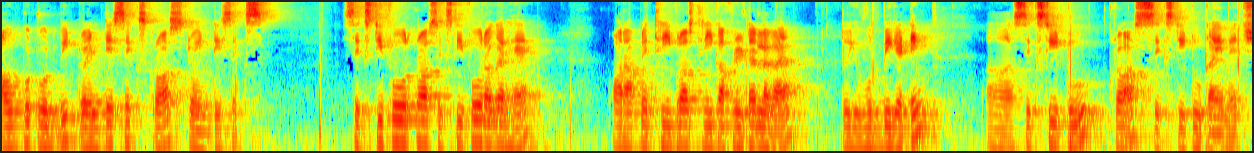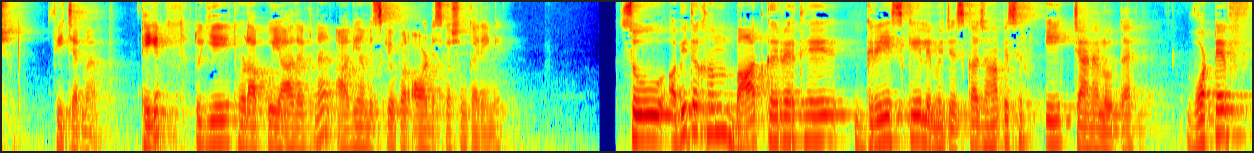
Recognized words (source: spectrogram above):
output would be twenty six cross twenty six sixty four cross sixty four अगर है और आपने थ्री क्रॉस थ्री का फ़िल्टर लगाया तो you would be getting sixty two cross sixty two का इमेज फीचर मैप ठीक है? तो ये थोड़ा आपको याद रखना है। आगे हम इसके ऊपर और डिस्कशन करेंगे। सो so, अभी तक हम बात कर रहे थे ग्रे स्केल इमेजेस का जहाँ पे सिर्फ़ एक चैनल होता है। वॉट इफ़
